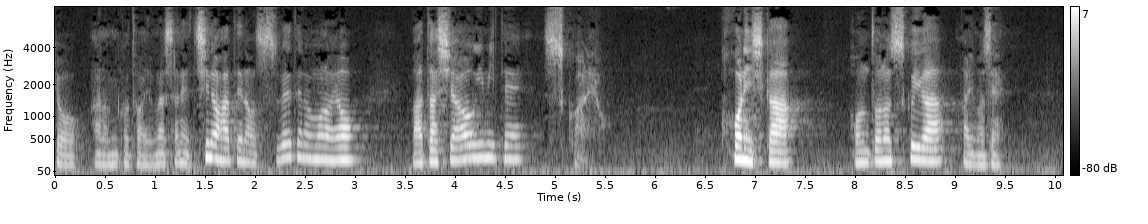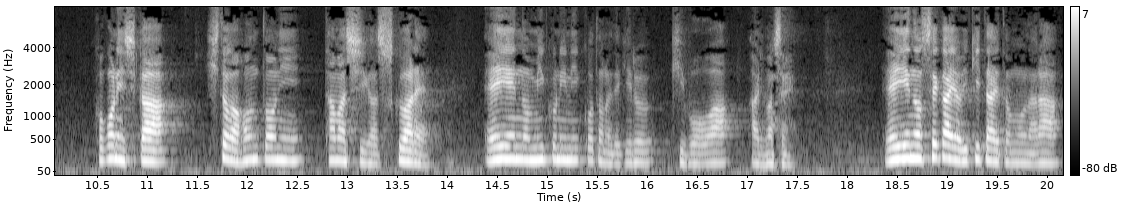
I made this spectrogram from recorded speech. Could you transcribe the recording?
今日あの御言葉を読みましたね。地の果ての全てのものよ私は仰ぎ見て救われよここにしか本当の救いがありません。ここにしか人が本当に魂が救われ永遠の御国に行くことのできる希望はありません。永遠の世界を生きたいと思うなら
